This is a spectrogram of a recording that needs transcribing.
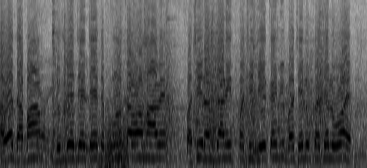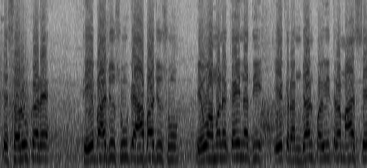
હવે દબાણ ઝુંબેશ જે છે તે પૂર્ણ કરવામાં આવે. પછી રમજાન ઈદ પછી જે કંઈ બી બચેલું કચેલું હોય તે શરૂ કરે. તે બાજુ શું કે આ બાજુ શું એવું અમને કંઈ નથી. એક રમજાન પવિત્ર માસ છે.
